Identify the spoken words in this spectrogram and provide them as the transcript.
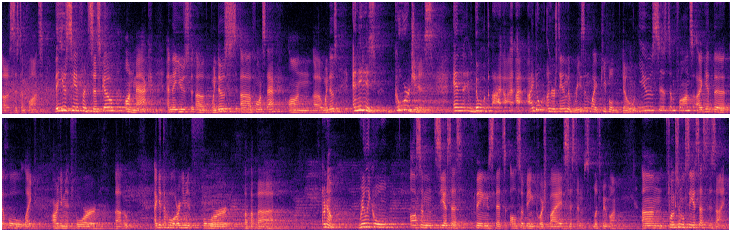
uh, uh, system fonts. They used San Francisco on Mac, and they used Windows font stack on Windows, and it is gorgeous. And the, I, I, I don't understand the reason why people don't use system fonts. I get the, the whole like argument for, uh, I get the whole argument for, I don't know, really cool, awesome CSS things that's also being pushed by systems. Let's move on. Um, functional CSS design.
